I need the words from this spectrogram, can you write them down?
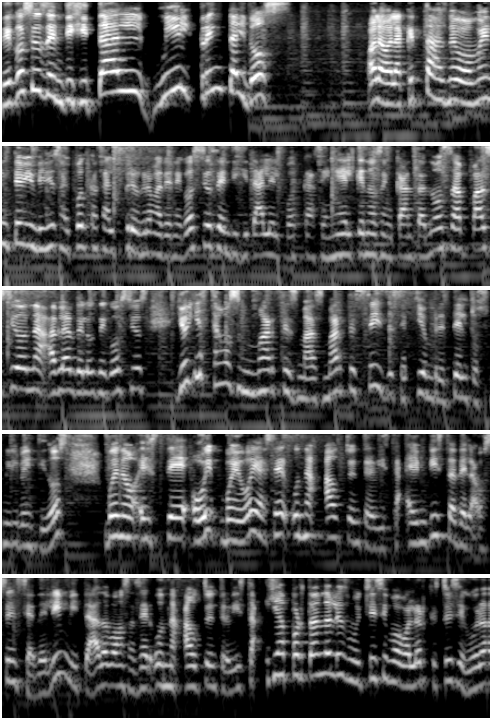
Negocios en Digital 1032. Hola, hola, ¿qué tal? Nuevamente, bienvenidos al podcast, al programa de negocios en digital, el podcast en el que nos encanta, nos apasiona hablar de los negocios. Y hoy estamos un martes más, martes 6 de septiembre del 2022. Bueno, este, hoy voy, voy a hacer una autoentrevista. En vista de la ausencia del invitado, vamos a hacer una autoentrevista y aportándoles muchísimo valor que estoy seguro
